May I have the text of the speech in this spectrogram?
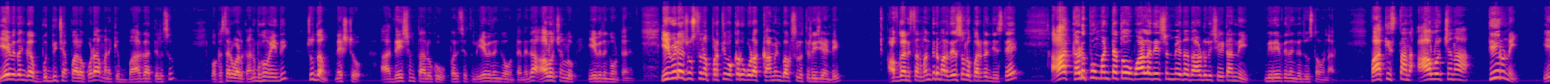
ఏ విధంగా బుద్ధి చెప్పాలో కూడా మనకి బాగా తెలుసు. ఒకసారి వాళ్ళకి అనుభవం అయింది. చూద్దాం నెక్స్ట్ ఆ దేశం తాలూకు పరిస్థితులు ఏ విధంగా ఉంటాయనేది ఆలోచనలు ఏ విధంగా ఉంటాయనేది. ఈ వీడియో చూస్తున్న ప్రతి ఒక్కరూ కూడా కామెంట్ బాక్స్లో తెలియజేయండి. ఆఫ్ఘనిస్తాన్ మంత్రి మన దేశంలో పర్యటన చేస్తే ఆ కడుపు మంటతో వాళ్ళ దేశం మీద దాడులు చేయటాన్ని మీరు ఏ విధంగా చూస్తూ ఉన్నారు? పాకిస్తాన్ ఆలోచన తీరుని ఏ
